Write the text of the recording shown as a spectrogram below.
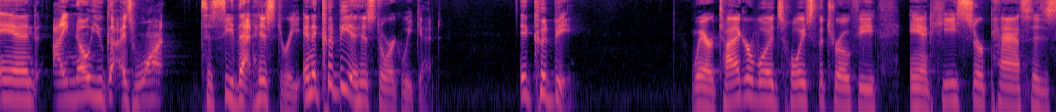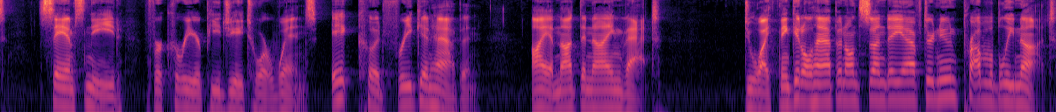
And I know you guys want to see that history, and it could be a historic weekend. It could be where Tiger Woods hoists the trophy and he surpasses Sam Snead for career PGA Tour wins. It could freaking happen. I am not denying that. Do I think it'll happen on Sunday afternoon? Probably not.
